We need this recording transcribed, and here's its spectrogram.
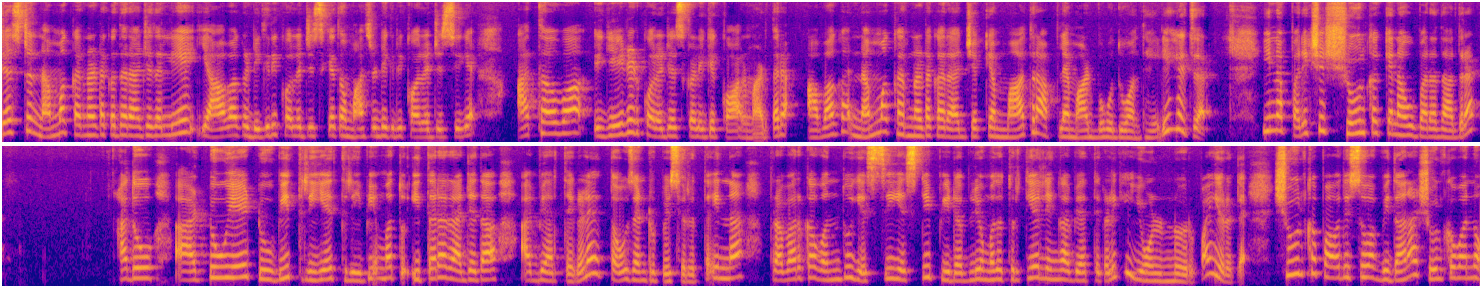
ಜಸ್ಟ್ ನಮ್ಮ ಕರ್ನಾಟಕದ ರಾಜ್ಯದಲ್ಲಿಯೇ ಯಾವಾಗ ಡಿಗ್ರಿ ಕಾಲೇಜಸ್ಗೆ ಅಥವಾ ಮಾಸ್ಟರ್ ಡಿಗ್ರಿ ಕಾಲೇಜಸ್ಸಿಗೆ ಅಥವಾ ಏಡೆಡ್ ಕಾಲೇಜಸ್ಗಳಿಗೆ ಕಾಲ್ ಮಾಡ್ತಾರೆ ಆವಾಗ ನಮ್ಮ ಕರ್ನಾಟಕ ರಾಜ್ಯಕ್ಕೆ ಮಾತ್ರ ಅಪ್ಲೈ ಮಾಡಬಹುದು ಅಂತ ಹೇಳಿ ಹೇಳ್ತಾರೆ. ಇನ್ನು ಪರೀಕ್ಷೆ ಶುಲ್ಕಕ್ಕೆ ನಾವು ಬರೋದಾದ್ರೆ ಅದು two A two B three A three B ಮತ್ತು ಇತರ ರಾಜ್ಯದ ಅಭ್ಯರ್ಥಿಗಳೇ ತೌಸಂಡ್ ರುಪೀಸ್ ಇರುತ್ತೆ. ಇನ್ನು ಪ್ರವರ್ಗ ಒಂದು S C S T P W ಮತ್ತು ತೃತೀಯ ಲಿಂಗ ಅಭ್ಯರ್ಥಿಗಳಿಗೆ ಏಳ್ನೂರು ರೂಪಾಯಿ ಇರುತ್ತೆ. ಶುಲ್ಕ ಪಾವತಿಸುವ ವಿಧಾನ, ಶುಲ್ಕವನ್ನು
